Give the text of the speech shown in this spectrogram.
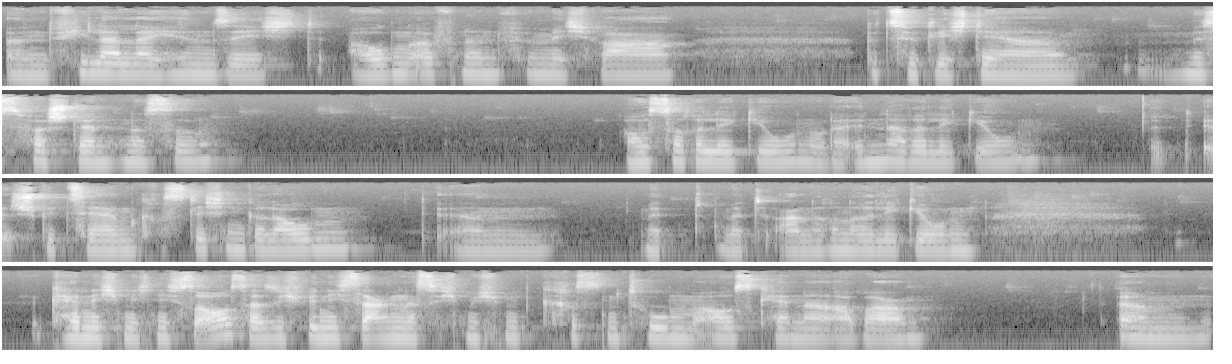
in vielerlei Hinsicht augenöffnend für mich war bezüglich der Missverständnisse außer Religion oder in der Religion, speziell im christlichen Glauben. Ähm, mit, mit anderen Religionen kenne ich mich nicht so aus. Also ich will nicht sagen, dass ich mich mit Christentum auskenne, aber ähm,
